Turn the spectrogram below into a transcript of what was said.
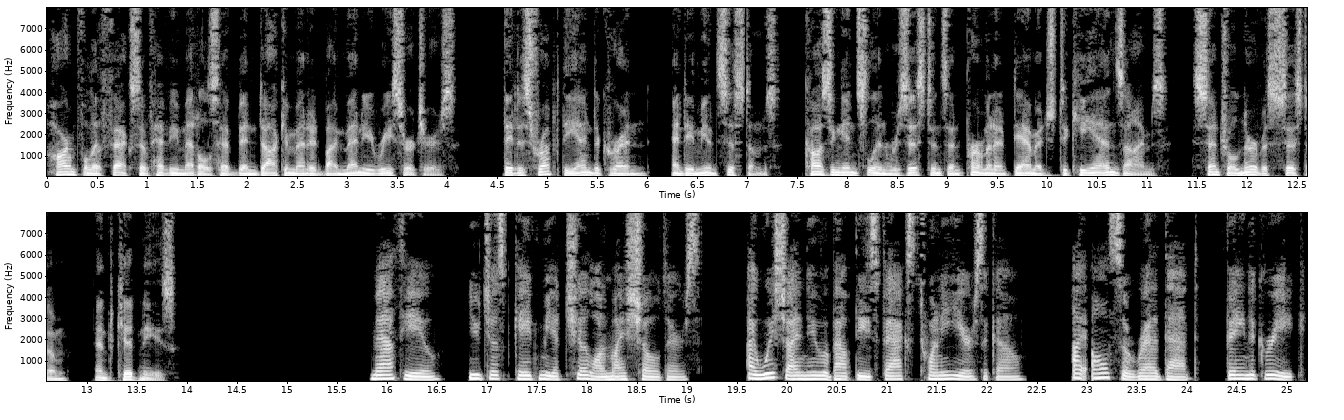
Harmful effects of heavy metals have been documented by many researchers. They disrupt the endocrine and immune systems, causing insulin resistance and permanent damage to key enzymes, central nervous system, and kidneys. Matthew, you just gave me a chill on my shoulders. I wish I knew about these facts 20 years ago. I also read that fenugreek,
